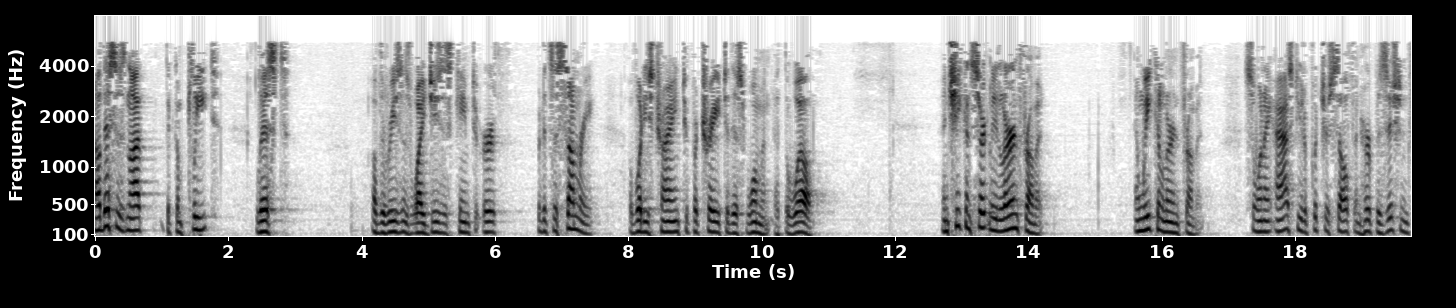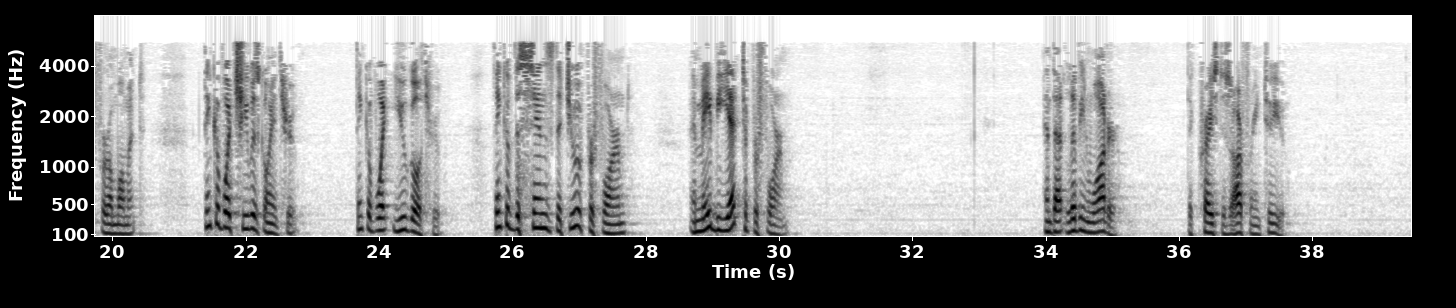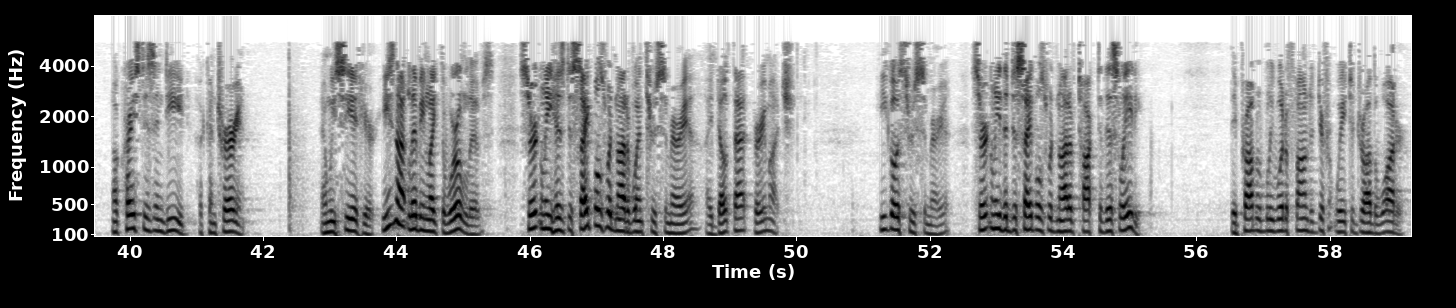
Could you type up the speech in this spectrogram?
Now this is not the complete list of the reasons why Jesus came to earth, but it's a summary of what he's trying to portray to this woman at the well. And she can certainly learn from it. And we can learn from it. So when I asked you to put yourself in her position for a moment, think of what she was going through. Think of what you go through. Think of the sins that you have performed and may be yet to perform. And that living water that Christ is offering to you. Now, Christ is indeed a contrarian. And we see it here. He's not living like the world lives. Certainly his disciples would not have went through Samaria. I doubt that very much. He goes through Samaria. Certainly the disciples would not have talked to this lady. They probably would have found a different way to draw the water.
